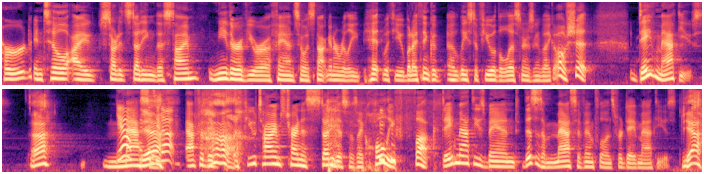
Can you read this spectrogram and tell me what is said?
heard until I started studying this time. Neither of you are a fan, so it's not going to really hit with you, but I think a, at least a few of the listeners are going to be like, oh shit, Dave Matthews. Ah, Yeah, massive. I can see that. After the, a few times trying to study this, I was like, holy fuck. Dave Matthews Band, this is a massive influence for Dave Matthews. yeah,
